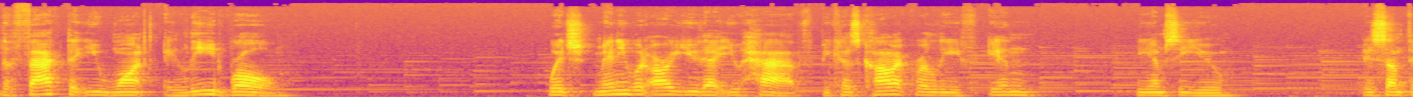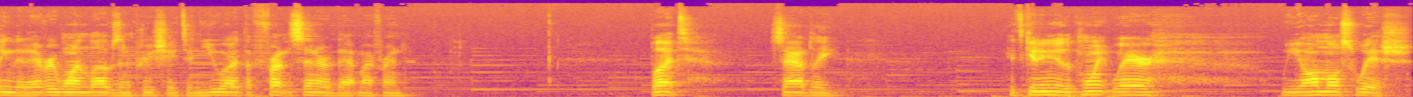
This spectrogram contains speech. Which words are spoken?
the fact that you want a lead role which many would argue that you have because comic relief in the MCU is something that everyone loves and appreciates, and you are at the front and center of that, my friend. But sadly, it's getting to the point where we almost wish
